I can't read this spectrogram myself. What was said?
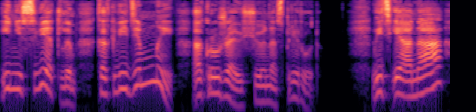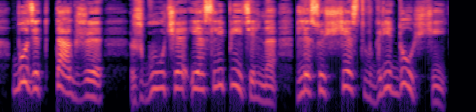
и несветлым, как видим мы окружающую нас природу. Ведь и она будет так же жгуча и ослепительна для существ грядущей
